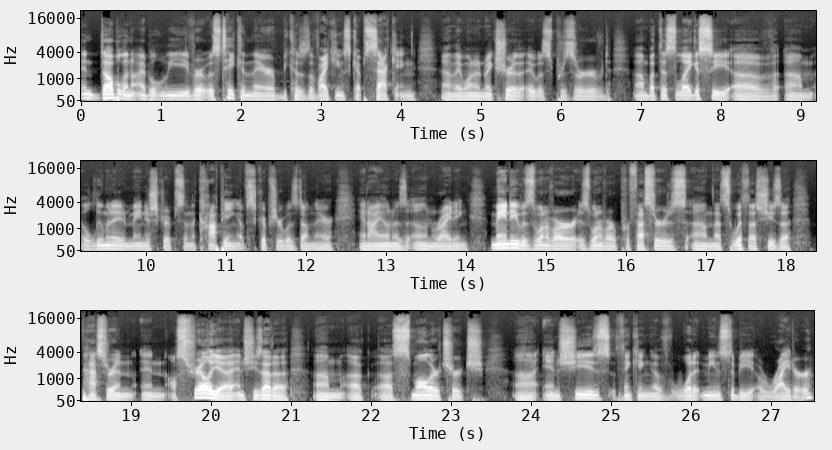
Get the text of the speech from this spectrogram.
in Dublin, I believe, or it was taken there because the Vikings kept sacking, and they wanted to make sure that it was preserved. Um, but this legacy of um, illuminated manuscripts and the copying of Scripture was done there, and Iona's own writing. Mandy was one of our is one of our professors um, that's with us. She's a pastor in in Australia, and she's at a um, a, a, smaller church. Uh, and she's thinking of what it means to be a writer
